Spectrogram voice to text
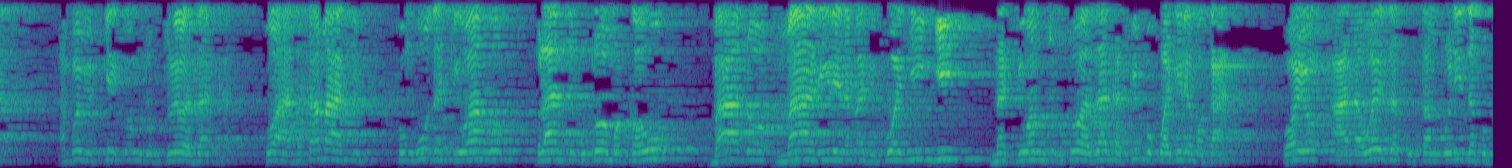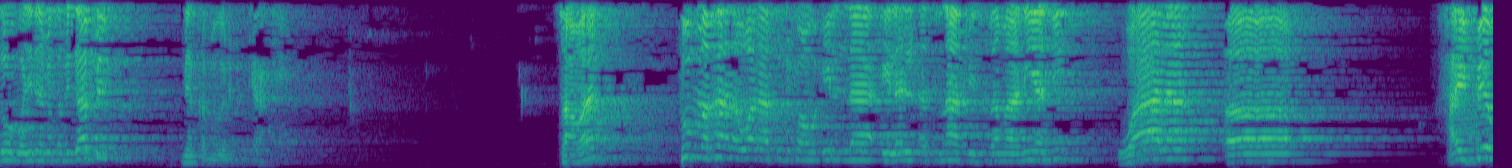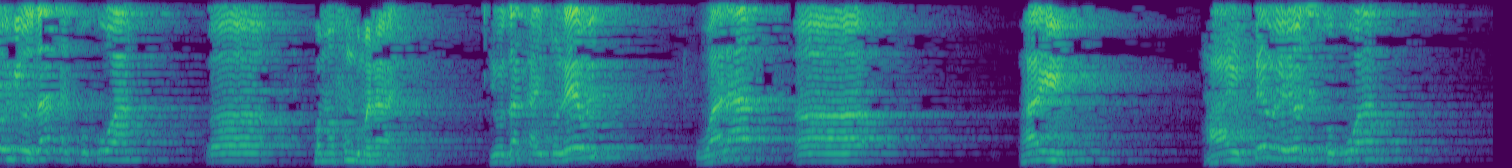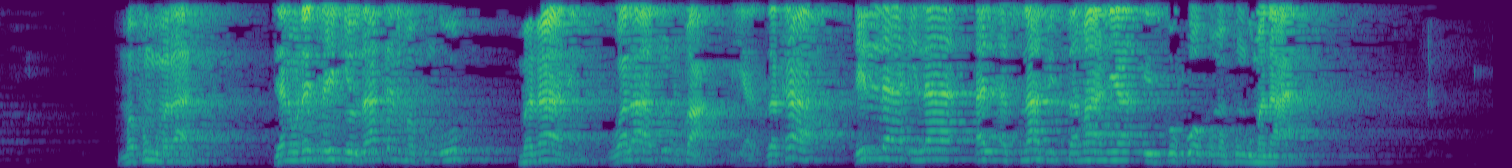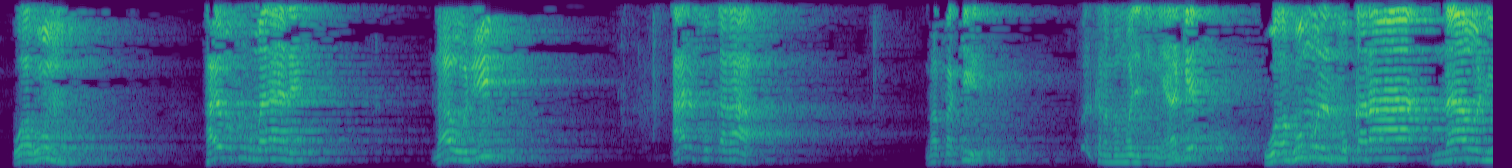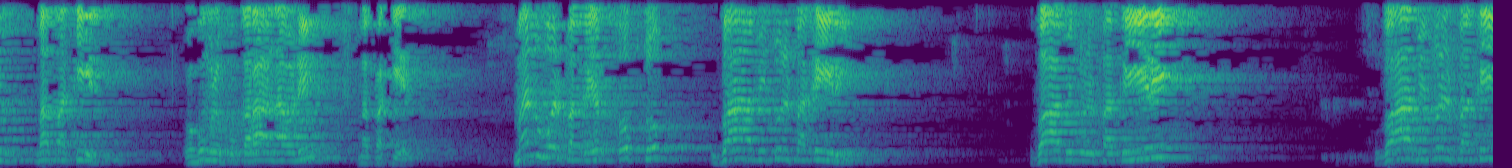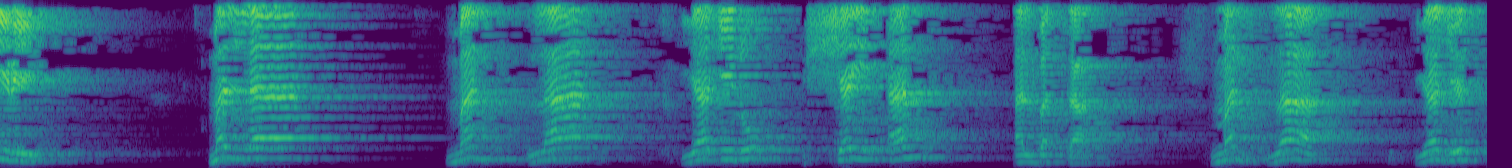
ambayo imefikia kiwango cha kutolewa zaka kwa hata kama akipunguza kiwango fulani cha kutoa mwaka huu bado mali ile inabaki kuwa nyingi na kiwango cha kutoa zaka kipo kwa ajili ya mwakani. Kwa hiyo anaweza kutanguliza kutoa kwa ajili ya miaka mingapi? Miaka miwili peke yake sawa ثم قال ولا تدفع الا الى الاصناف الثمانيه ولا haipewi hiyo zaka isipokuwa kwa mafungu manane hiyo zaka haitolewi wala hai haipewi yoyote isipokuwa mafungu manane yani unastahili hiyo zaka ni mafungu manane wala tudfa ya zaka illa ila al-asnaf ath-thamaniya isipokuwa kwa mafungu manane. Wa hum hayo mafungu manane nao ni al-fuqara mafakiri. Weka namba moja chini yake. Wa humul fuqara nao ni mafakiri. Wa humul fuqara nao ni mafakiri من هو الفقير؟ اكتب ضابط الفقير. ضابط الفقير. ضابط الفقير. من لا من لا يجد شيئا البتة. من لا يجد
